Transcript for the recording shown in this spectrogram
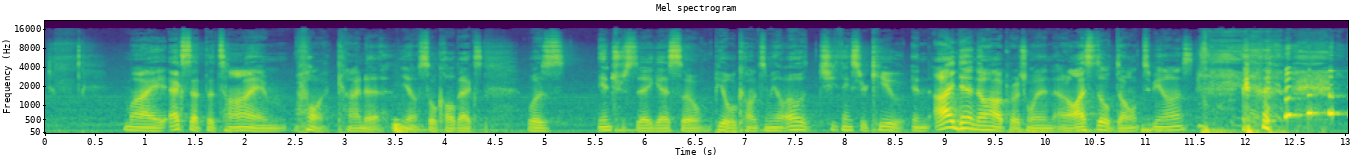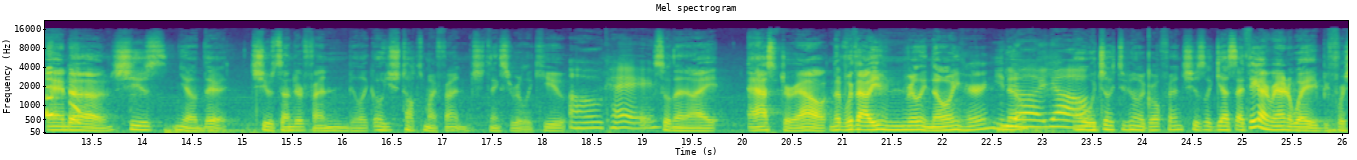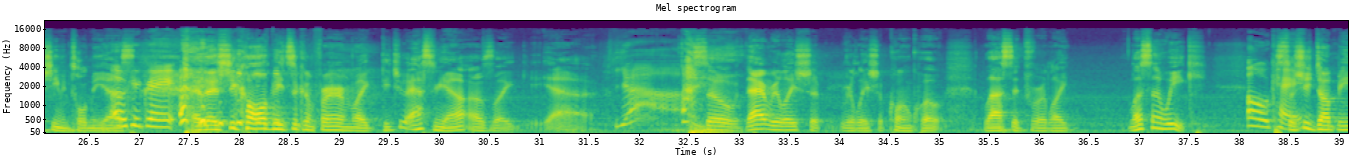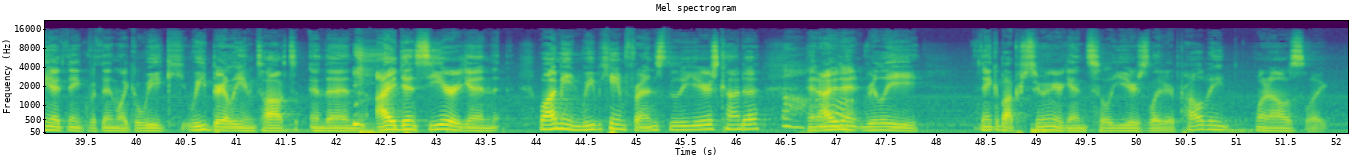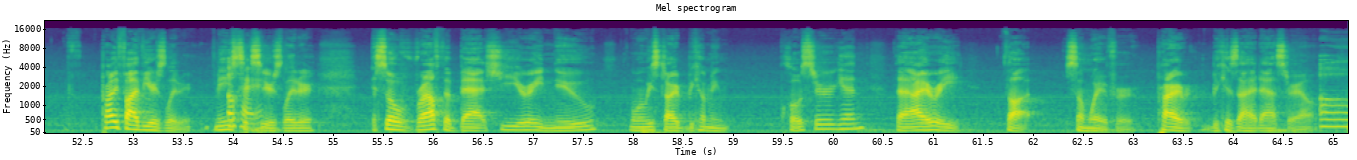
my ex at the time, well, kind of, you know, so-called ex, was interested, I guess. So people would come to me, like, oh, she thinks you're cute, and I didn't know how to approach women at all. I still don't, to be honest. and uh, she was, you know, there. She would send her friend and be like, "Oh, you should talk to my friend. She thinks you're really cute." okay. So then I asked her out without even really knowing her, you know. Yeah, yeah. Oh, would you like to be my girlfriend? She was like, "Yes." I think I ran away before she even told me yes. Okay, great. And then she called me to confirm, like, "Did you ask me out?" I was like, "Yeah." yeah. So that relationship, relationship, quote unquote, lasted for like less than a week. Oh, okay. So she dumped me, I think, within like a week. We barely even talked, and then I didn't see her again. Well, I mean, we became friends through the years, kind of, oh, and I didn't really think about pursuing her again until years later. Probably when I was like, probably five years later, maybe six years later. So right off the bat, she already knew when we started becoming closer again that I already thought some way of her prior because I had asked her out. Oh,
